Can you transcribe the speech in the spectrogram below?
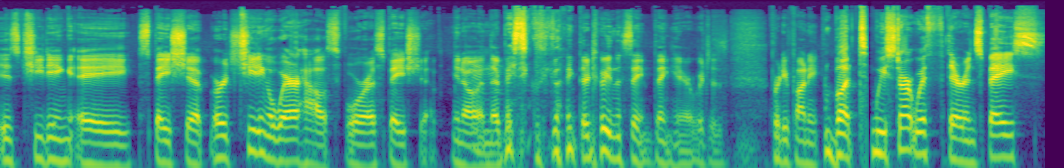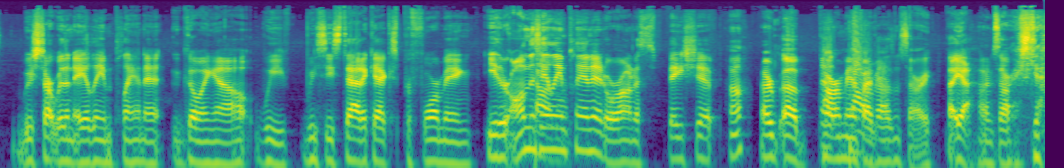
is cheating a spaceship or it's cheating a warehouse for a spaceship, you know, and they're basically like they're doing the same thing here, which is pretty funny. But we start with they're in space. We start with an alien planet going out. We we see Static X performing either on this Power alien Man. planet or on a spaceship, huh? Or uh, Power Man Power Five Man. Sorry. Uh, yeah, I'm sorry. Yeah,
